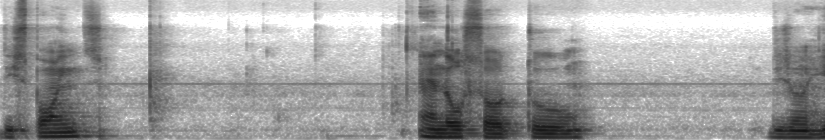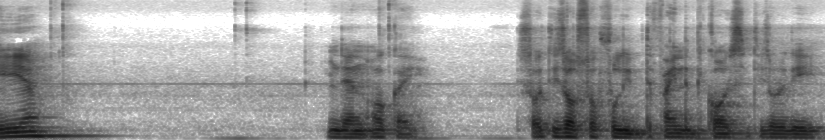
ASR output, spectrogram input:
this point, and also to this one here. And then okay. So it is also fully defined because it is already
